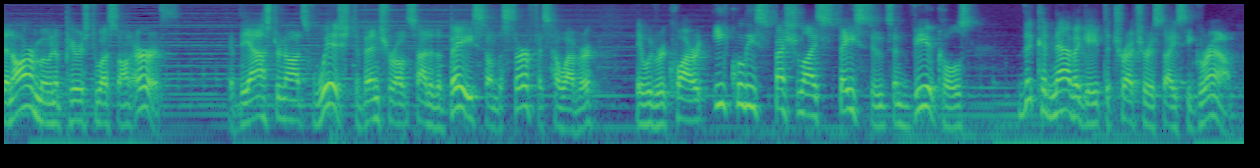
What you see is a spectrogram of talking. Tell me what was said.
than our moon appears to us on Earth. If the astronauts wish to venture outside of the base on the surface, however, they would require equally specialized spacesuits and vehicles that could navigate the treacherous icy ground.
